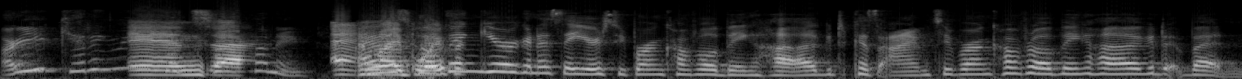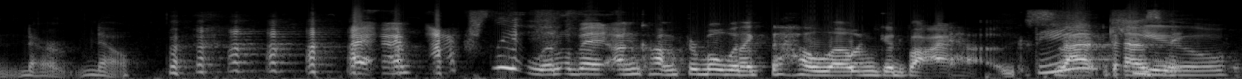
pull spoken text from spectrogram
Are you kidding me? And, That's so uh, funny. and I my was boyfriend. hoping you were going to say you're super uncomfortable being hugged because I'm super uncomfortable being hugged, but no, no. I, I'm actually a little bit uncomfortable with like the hello and goodbye hugs. Thank that does you.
